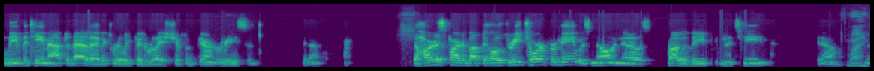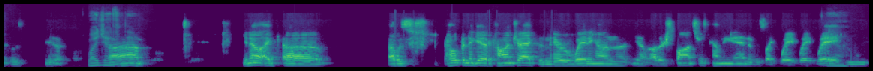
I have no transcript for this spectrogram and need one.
leave the team after that. I had a really good relationship with Bjarne Riis, and you know, the hardest part about the 03 tour for me was knowing that I was probably leaving the team. You know, Why? It was you know, Why did you have to um, you know, I uh, I was hoping to get a contract, and they were waiting on the, you know other sponsors coming in. It was like wait, wait, wait. Yeah. And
